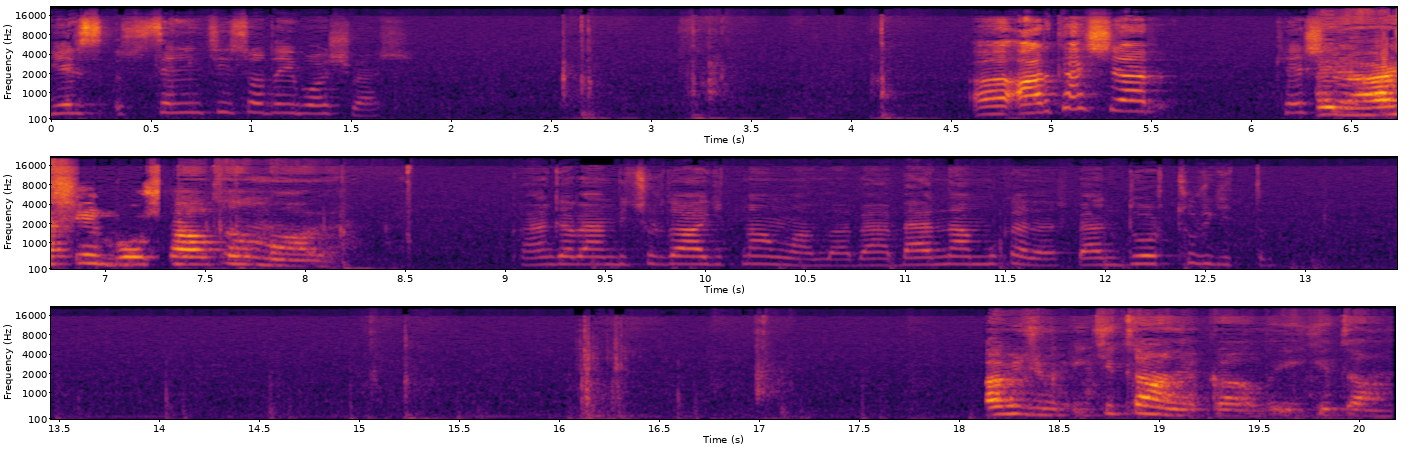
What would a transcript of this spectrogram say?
Gerisi, senin sodayı boş ver. Ee, arkadaşlar keşke Hayır her şeyi boşaltalım abi. kanka ben bir tur daha gitmem vallahi. Ben benden bu kadar. Ben 4 tur gittim. Abicim iki tane kaldı iki tane.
